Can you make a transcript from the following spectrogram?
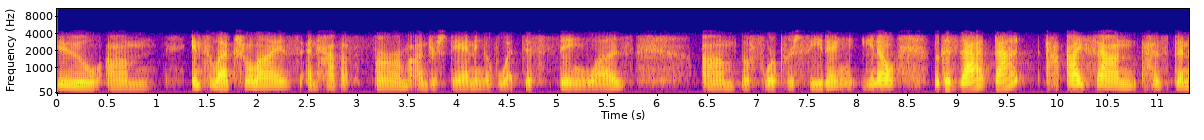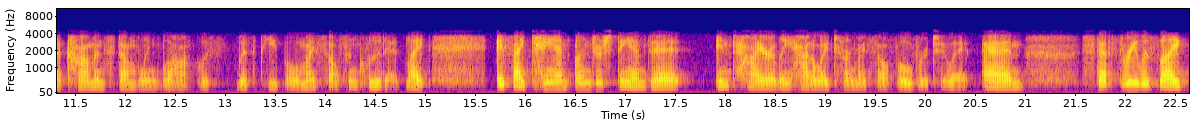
to um intellectualize and have a firm understanding of what this thing was um, before proceeding. You know, because that that I found has been a common stumbling block with with people, myself included. Like, if I can't understand it entirely, how do I turn myself over to it? And step three was like,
